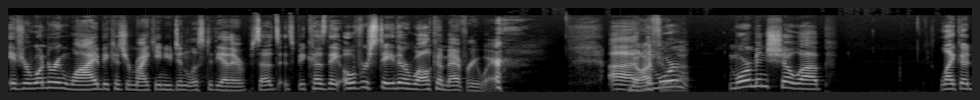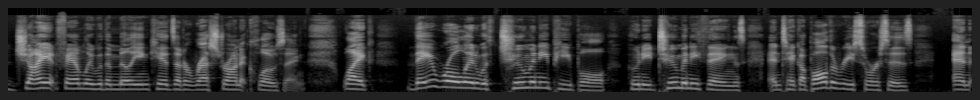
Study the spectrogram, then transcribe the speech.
if you're wondering why, because you're Mikey and you didn't listen to the other episodes, it's because they overstay their welcome everywhere. Uh, No, I the feel Mor- that. Mormons show up like a giant family with a million kids at a restaurant at closing. Like they roll in with too many people who need too many things and take up all the resources and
